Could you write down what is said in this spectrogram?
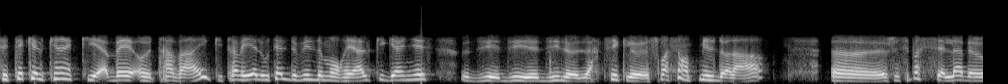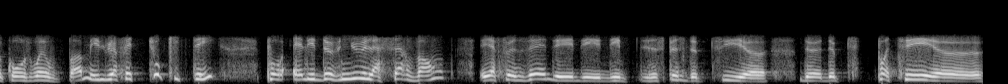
c'était quelqu'un qui avait un travail, qui travaillait à l'hôtel de ville de Montréal, qui gagnait, dit, l'article, 60 000 dollars. Euh, je ne sais pas si celle-là avait un conjoint ou pas, mais il lui a fait tout quitter. Pour, elle est devenue la servante et elle faisait des, des, espèces de petits, euh, de, de petits potée euh,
